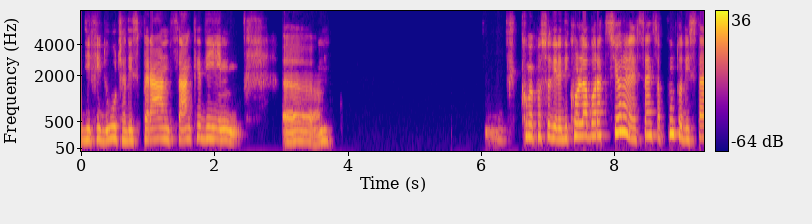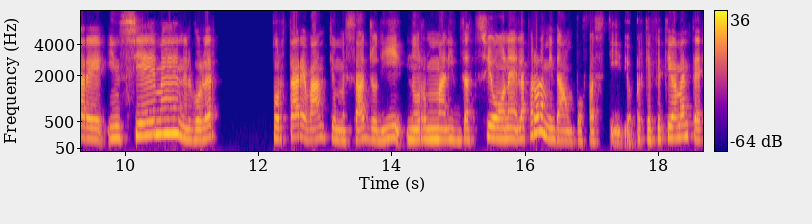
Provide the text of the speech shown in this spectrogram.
di, fiducia, di speranza, anche di, uh, come posso dire, di collaborazione nel senso appunto di stare insieme nel voler portare avanti un messaggio di normalizzazione, la parola mi dà un po' fastidio perché effettivamente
